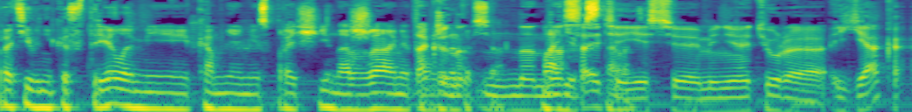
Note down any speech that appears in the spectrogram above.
противника стрелами, камнями из прощи, ножами. Также на, на, на сайте вставать. есть э, миниатюра Яка,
